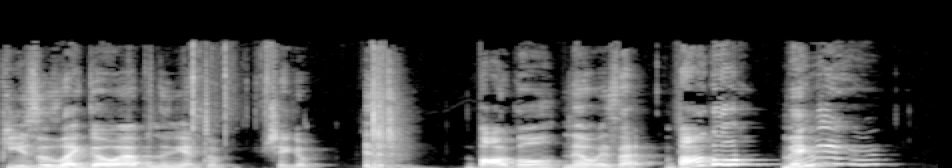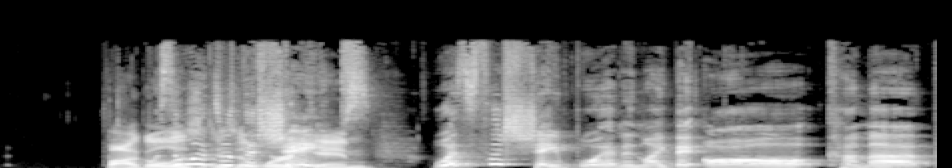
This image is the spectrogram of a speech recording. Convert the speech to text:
pieces like go up and then you have to shake up? Is it Boggle? No, is that Boggle? Maybe Boggle is, is a word shapes? game. What's the shape one? And like they all come up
